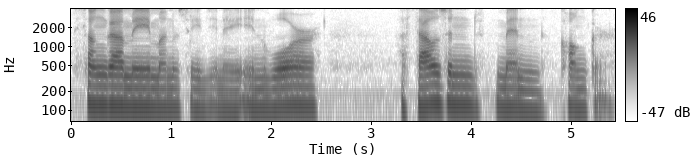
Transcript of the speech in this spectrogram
sangame manusejine, in war a thousand men conquer.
